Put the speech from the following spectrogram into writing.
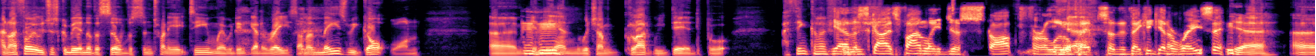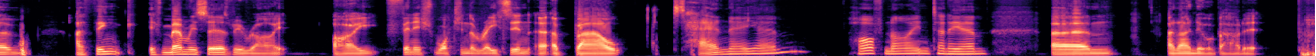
and I thought it was just going to be another Silverstone 2018 where we didn't get a race. I'm amazed we got one um, in the Mhm. end, which I'm glad we did. But I think I Yeah, the skies finally just stopped for a little Yeah. bit so that they could get a race in. yeah. Um, I think if memory serves me right, I finished watching the racing at about 10 a.m., half nine, 10 a.m. Um, and I knew about it.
